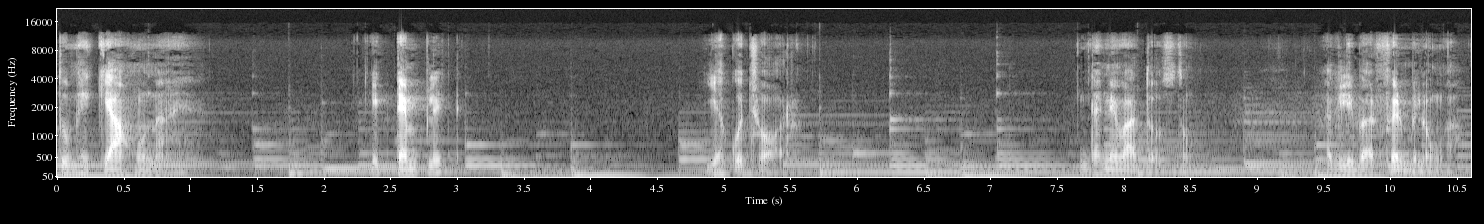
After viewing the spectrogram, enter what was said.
तुम्हें क्या होना है? एक टेम्पलेट या कुछ और? धन्यवाद दोस्तों, अगली बार फिर मिलूँगा।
